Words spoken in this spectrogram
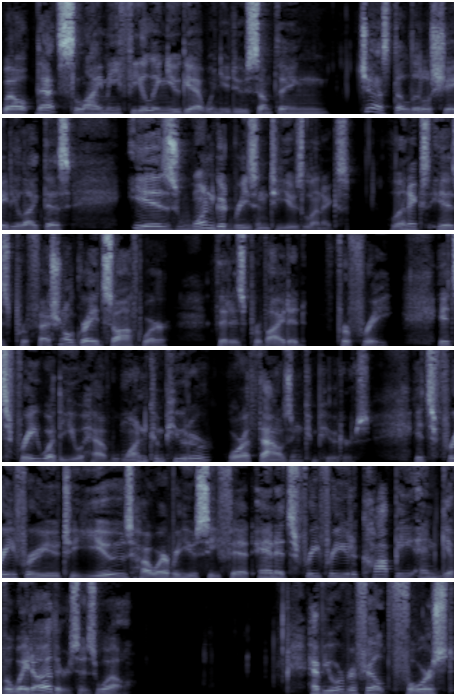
Well, that slimy feeling you get when you do something just a little shady like this is one good reason to use Linux. Linux is professional grade software that is provided for free. It's free whether you have one computer or a thousand computers. It's free for you to use however you see fit, and it's free for you to copy and give away to others as well. Have you ever felt forced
